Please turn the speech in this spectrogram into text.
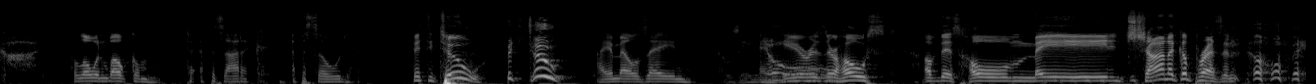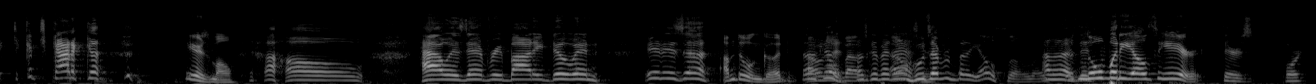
God. Hello and welcome to episodic episode 52. 52. I am El Zane, El and here is their host of this homemade Chanukah present. Man. Chicka chicka. Here's Mo. Oh, how is everybody doing? It is a. I'm doing good. Oh, I don't know good. about- I was good about I don't to know, ask Who's you. everybody else though? Like, I don't know. There's Did- nobody else here. There's pork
